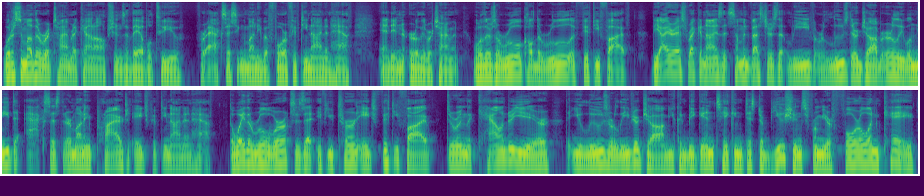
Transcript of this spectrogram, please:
What are some other retirement account options available to you for accessing money before 59 and a half and in early retirement? Well, there's a rule called the rule of 55. The IRS recognized that some investors that leave or lose their job early will need to access their money prior to age 59 and a half. The way the rule works is that if you turn age 55 during the calendar year that you lose or leave your job, you can begin taking distributions from your 401k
